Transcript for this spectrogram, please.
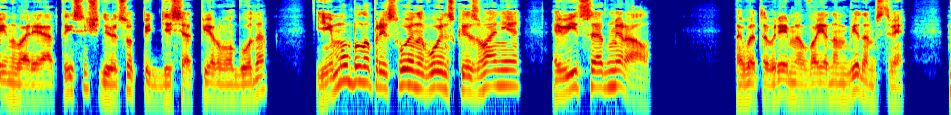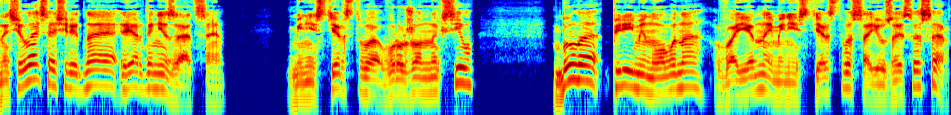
января 1951 года ему было присвоено воинское звание вице-адмирал. В это время в военном ведомстве началась очередная реорганизация. Министерство вооруженных сил было переименовано в Военное министерство Союза СССР.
